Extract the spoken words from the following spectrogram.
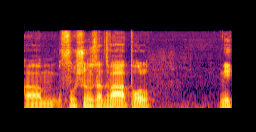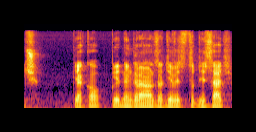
Um, Fushun za 2,5. Nič. Jako, jeden granát za 910.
